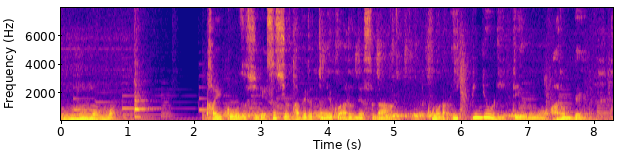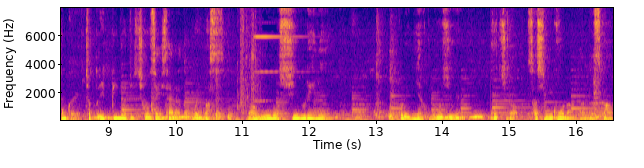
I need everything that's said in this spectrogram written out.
うんまうま太閤寿司で寿司を食べるってのよくあるんですがこのなんか一品料理っていうのもあるんで今回ちょっと一品料理に挑戦したいなと思います。マグロしぐれ煮。これ250円。こちら刺身コーナーなんですが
